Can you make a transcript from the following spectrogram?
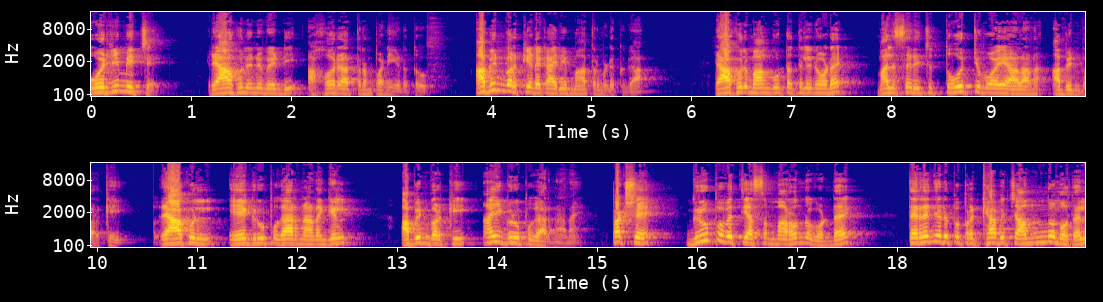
ഒരുമിച്ച് രാഹുലിനു വേണ്ടി അഹോരാത്രം പണിയെടുത്തു. അബിൻ വർക്കിയുടെ കാര്യം മാത്രം എടുക്കുക. രാഹുൽ മാങ്കൂട്ടത്തിലിനോട് മത്സരിച്ച് തോറ്റുപോയ ആളാണ് അബിൻ വർക്കി. രാഹുൽ എ ഗ്രൂപ്പുകാരനാണെങ്കിൽ അബിൻ വർക്കി ഐ ഗ്രൂപ്പുകാരനാണ്. പക്ഷേ ഗ്രൂപ്പ് വ്യത്യാസം മറന്നുകൊണ്ട് തെരഞ്ഞെടുപ്പ് പ്രഖ്യാപിച്ച അന്നു മുതൽ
